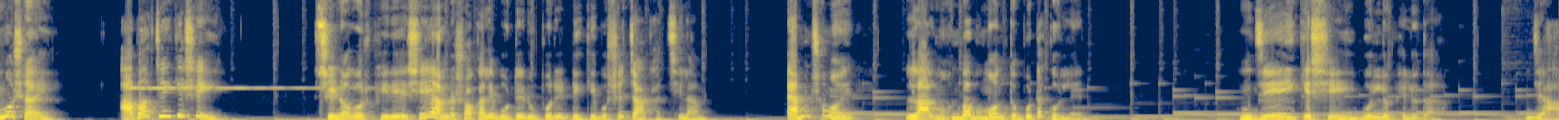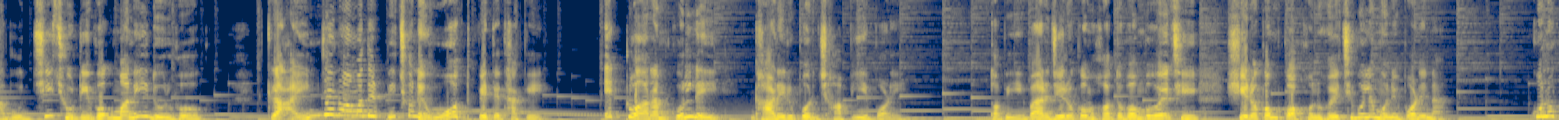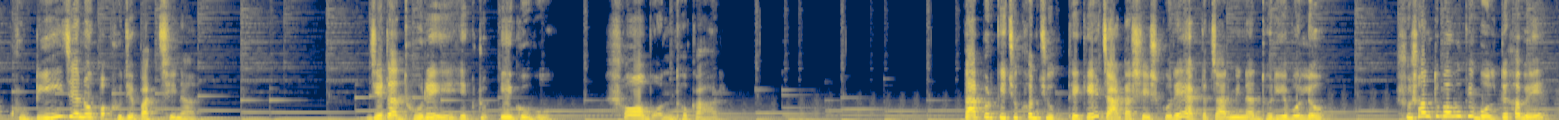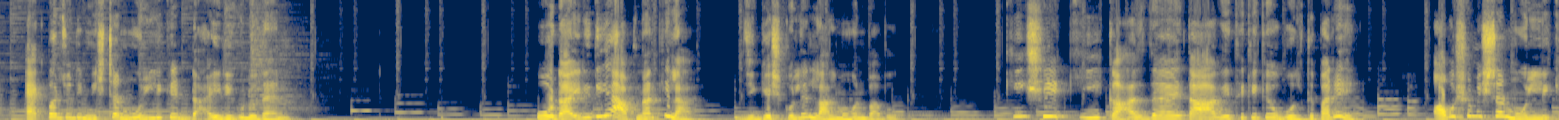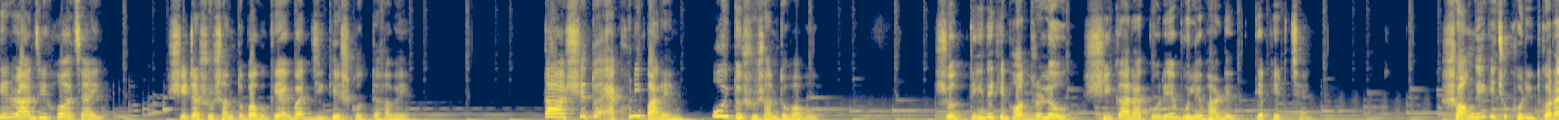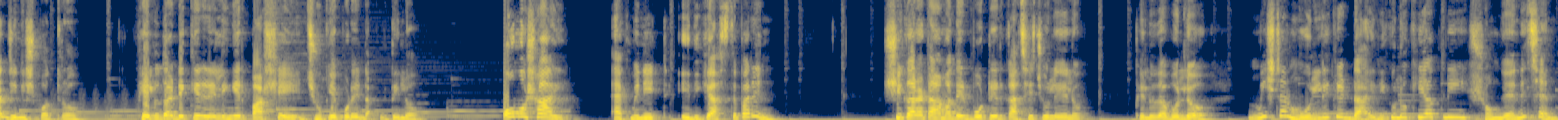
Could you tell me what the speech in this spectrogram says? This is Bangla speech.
কিমশাই আবার যেই কে সেই? শ্রীনগর ফিরে এসে আমরা সকালে বোটের উপরে ডেকে বসে চা খাচ্ছিলাম। এমন সময় লালমোহনবাবু মন্তব্যটা করলেন। যেই কে সেই? বলল ফেলুদা। যা বুঝছি ছুটি ভোগ মানেই দুর্ভোগ। ক্রাইম যেন আমাদের পিছনে ওত পেতে থাকে। একটু আরাম করলেই ঘাড়ের উপর ঝাঁপিয়ে পড়ে। তবে এবার যেরকম হতবম্ব হয়েছি, সেরকম কখন হয়েছি বলে মনে পড়ে না। কোনো খুঁটিই যেন খুঁজে পাচ্ছি না। যেটা ধরে একটু এগোবো, সব অন্ধকার। তারপর কিছুক্ষণ চুপ থেকে চাটা শেষ করে একটা চারমিনার ধরিয়ে বলল, সুশান্তবাবুকে বলতে হবে, একবার যদি মিস্টার মল্লিকের ডায়েরিগুলো দেন। ও ডায়েরি দিয়ে আপনার কি লাভ? জিজ্ঞেস করলেন লালমোহন বাবু। কিসে কি কাজ দেয় তা আগে থেকে কেউ বলতে পারে? অবশ্য মিস্টার মল্লিকের রাজি হওয়া চাই। সেটা সুশান্তবাবুকে একবার জিজ্ঞেস করতে হবে। তা সে তো এখনই পারেন, ওই তো সুশান্তবাবু। সত্যিই দেখি ভদ্রলোক শিকারা করে বুলেভার্ডের দিকে ফিরছেন। সঙ্গে কিছু খরিদ করা জিনিসপত্র। ফেলুদা ডেকে রেলিংয়ের পাশে ঝুঁকে পড়ে ডাক দিল, ও মশাই এক মিনিট এদিকে আসতে পারেন? শিকারাটা আমাদের বোটের কাছে চলে এলো। ফেলুদা বলল, মিস্টার মল্লিকের ডায়েরিগুলো কি আপনি সঙ্গে এনেছেন?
